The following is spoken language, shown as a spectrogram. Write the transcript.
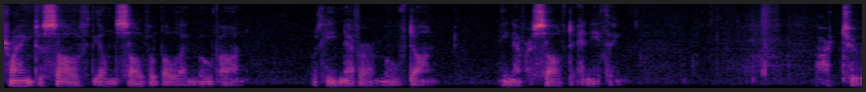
trying to solve the unsolvable and move on but he never moved on. He never solved anything. Part 2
